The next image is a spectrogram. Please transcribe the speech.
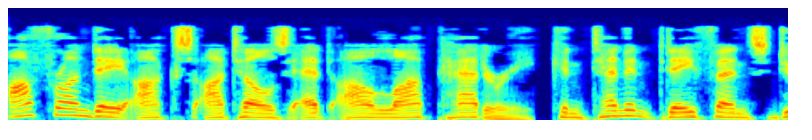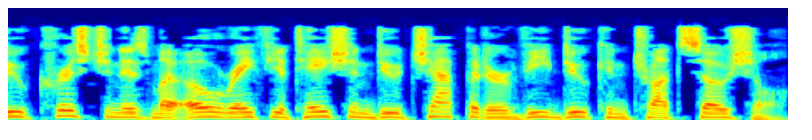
Offrande aux autels et à la patrie, contenant défense du christianisme aux réfutation du chapitre v du contrat social.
